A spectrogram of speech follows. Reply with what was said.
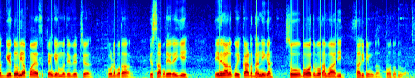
ਅੱਗੇ ਤੋਂ ਵੀ ਆਪਾਂ ਇਸ ਚੰਗੇ ਕੰਮ ਦੇ ਵਿੱਚ ਥੋੜਾ ਬਹੁਤਾ ਹਿੱਸਾ ਪਾਉਂਦੇ ਰਹੀਏ। ਇਹਦੇ ਨਾਲ ਕੋਈ ਘਟਦਾ ਨਹੀਂਗਾ ਸੋ ਬਹੁਤ ਬਹੁਤ ਧੰਨਵਾਦ ਜੀ। ਸਾਰੀ ਟੀਮ ਦਾ ਬਹੁਤ ਬਹੁਤ ਧੰਨਵਾਦ ਜੀ।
